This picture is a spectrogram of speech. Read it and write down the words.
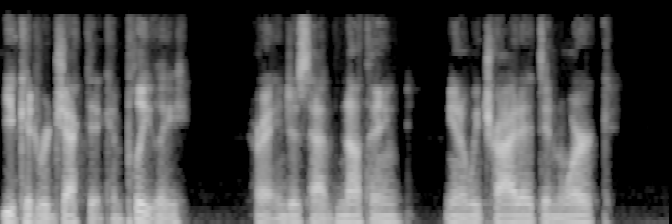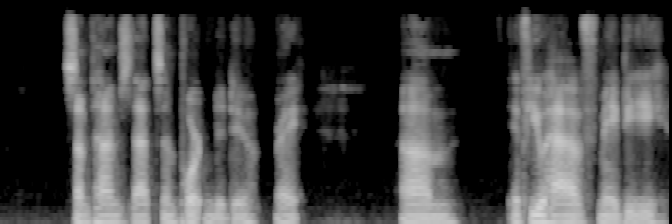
You could reject it completely, right, and just have nothing. You know, we tried it, didn't work. Sometimes that's important to do, right? Um, if you have maybe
